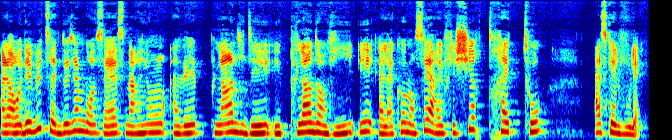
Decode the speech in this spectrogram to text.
Alors au début de cette deuxième grossesse, Marion avait plein d'idées et plein d'envies et elle a commencé à réfléchir très tôt à ce qu'elle voulait.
